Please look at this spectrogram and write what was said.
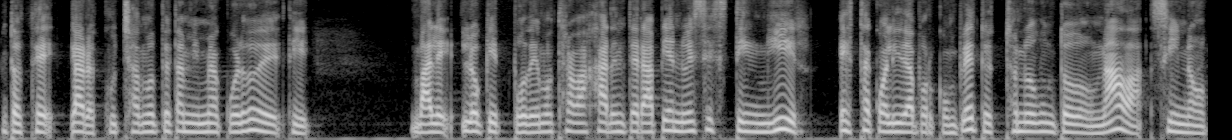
Entonces, claro, escuchándote también me acuerdo de decir, vale, lo que podemos trabajar en terapia no es extinguir esta cualidad por completo, esto no es un todo o nada, sino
